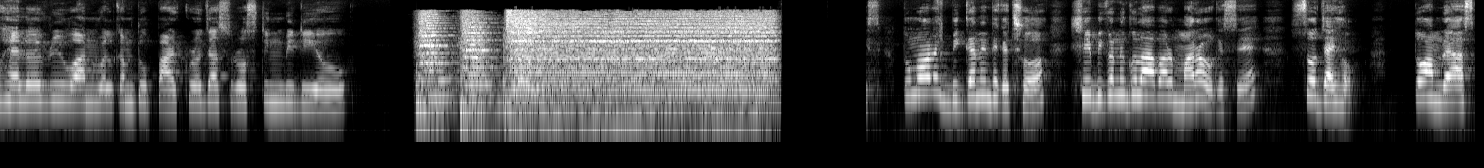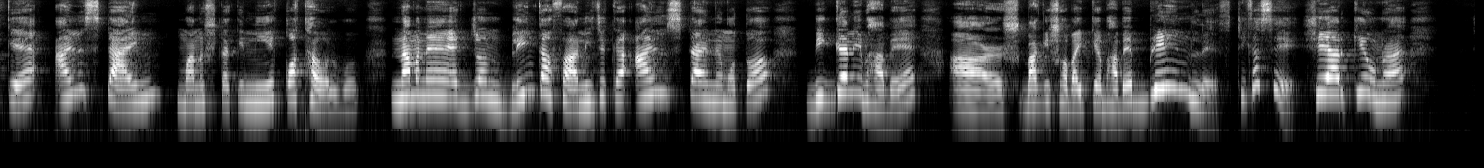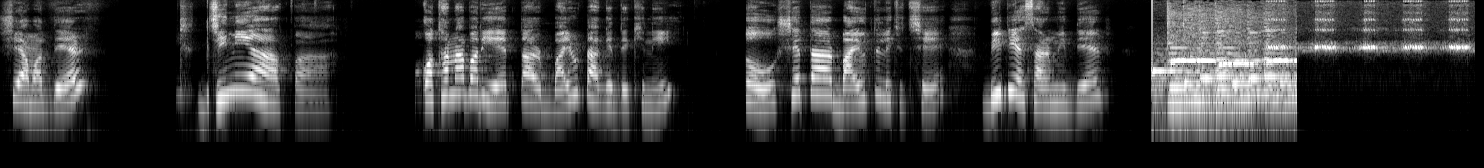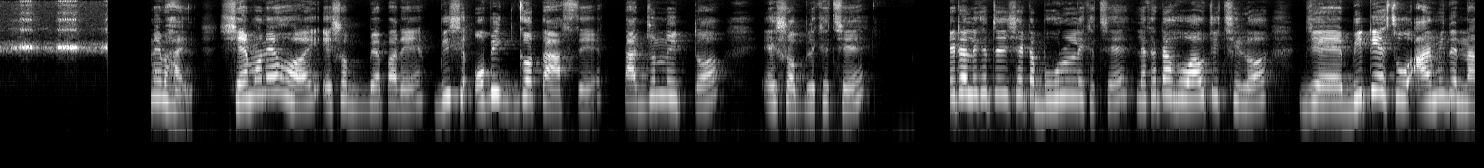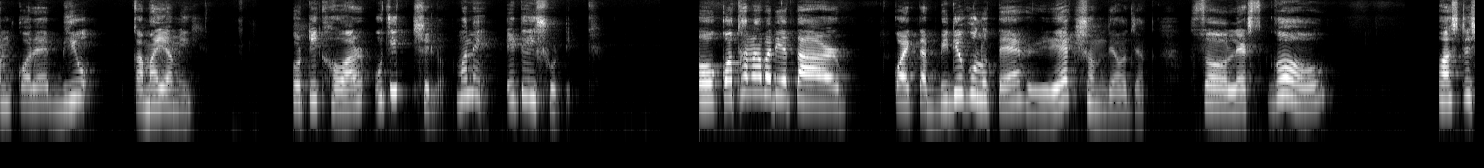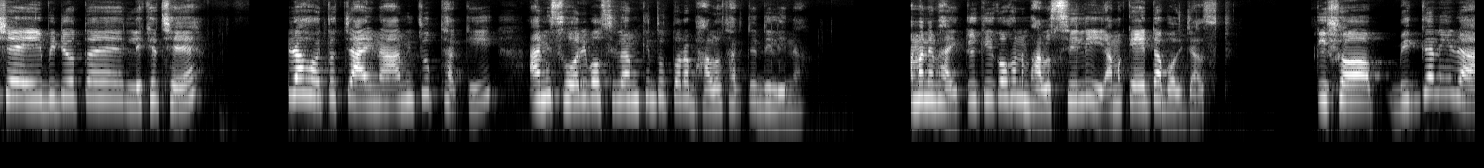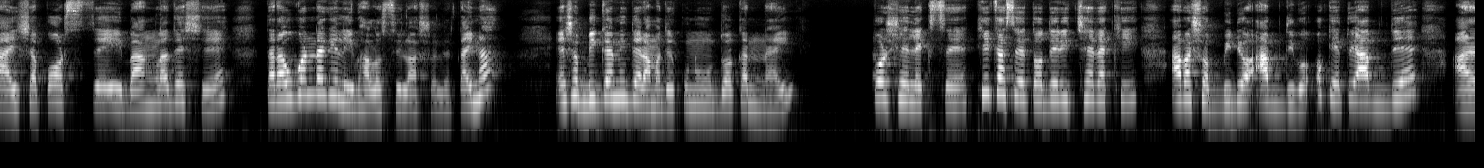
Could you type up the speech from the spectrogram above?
hello everyone, welcome to Park Roja's roasting video. তোমরা অনেক বিজ্ঞানী দেখেছ সেই বিজ্ঞানীগুলো আবার মারাও গেছে। সো যাই হোক তো আমরা আজকে আইনস্টাইন মানুষটাকে নিয়ে কথা বলব। না মানে একজন ব্লিঙ্কাফা নিজেকে আইনস্টাইনের মতো বিজ্ঞানী ভাবে আর বাকি সবাইকে ভাবে ব্রেনলেস ঠিক আছে? সে আর কেউ না সে আমাদের জিনিয়া আপা। কথা না বাড়িয়ে তার বায়োটা আগে দেখিনি তো সে তার বায়োতে লিখেছে, বিটিএস আর্মিদের মানে ভাই, সে মনে হয় এসব ব্যাপারে বেশি অভিজ্ঞতা আছে, তার জন্যই তো এসব লিখেছে। যেটা লিখেছে সেটা ভুল লিখেছে। লেখাটা হওয়া উচিত ছিল যে বিটিএস ও আর্মিদের নাম করে ভিউ কামাইয়ামি। সঠিক হওয়ার উচিত ছিল মানে এটাই সঠিক। তো কথা না বাড়িয়ে তার কয়েকটা ভিডিওগুলোতে রিয়াকশন দেওয়া যাক। সো লেটস গো ফার্স্টে সে এই ভিডিওতে লিখেছে, এরা হয়তো চায় না, আমি চুপ থাকি। আমি সরি বলছিলাম, কিন্তু তোরা ভালো থাকতে দিলি না। মানে ভাই, তুই কি কখনো ভালো ছিলি? আমাকে এটা বল জাস্ট কি সব বিজ্ঞানীরা আইসা পড়ছে এই বাংলাদেশে? তারা উগান্ডা গেলেই ভালো ছিল আসলে, তাই না? এসব বিজ্ঞানীদের আমাদের কোনো দরকার নাই। তারপর সে লেখছে, ঠিক আছে, তোদের ইচ্ছে রাখি, আবার সব ভিডিও আপ দিব। ওকে তুই আপ দে, আর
